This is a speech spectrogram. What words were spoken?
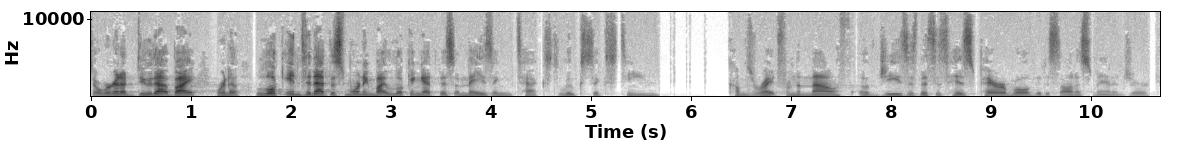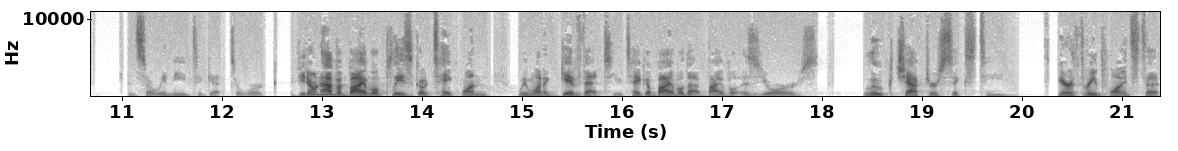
So we're going to do that by, we're going to look into that this morning by looking at this amazing text, Luke 16 comes right from the mouth of Jesus. This is his parable the dishonest manager. And so we need to get to work. If you don't have a Bible, please go take one. We want to give that to you. Take a Bible. That Bible is yours. Luke chapter 16. Here are three points to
